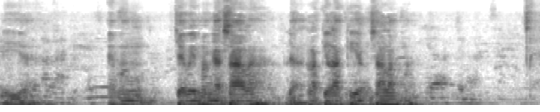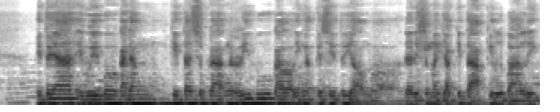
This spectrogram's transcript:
Iya. Emang cewek emang nggak salah, laki-laki yang salah mah. Itu ya ibu-ibu kadang kita suka ngeri bu kalau ingat ke situ ya Allah. Dari semenjak kita akil balik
